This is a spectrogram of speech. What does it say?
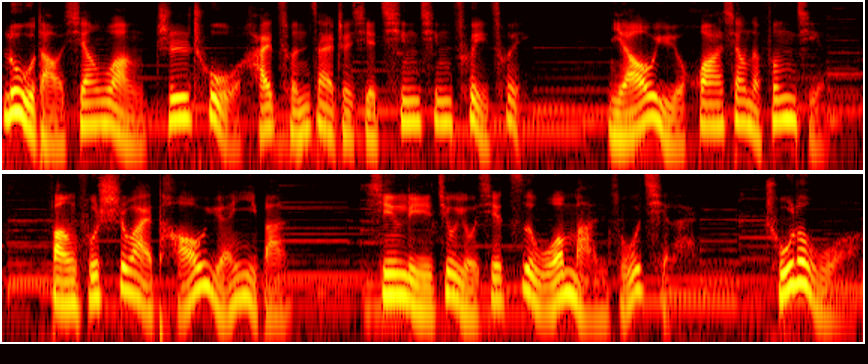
陆岛相望之处，还存在这些青青翠翠、鸟语花香的风景，仿佛世外桃源一般，心里就有些自我满足起来。除了我，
